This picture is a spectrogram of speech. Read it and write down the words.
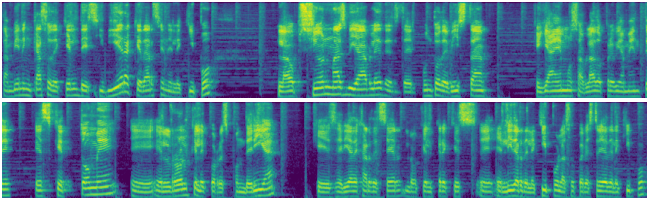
también en caso de que él decidiera quedarse en el equipo, la opción más viable desde el punto de vista que ya hemos hablado previamente es que tome eh, el rol que le correspondería, que sería dejar de ser lo que él cree que es eh, el líder del equipo, la superestrella del equipo,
